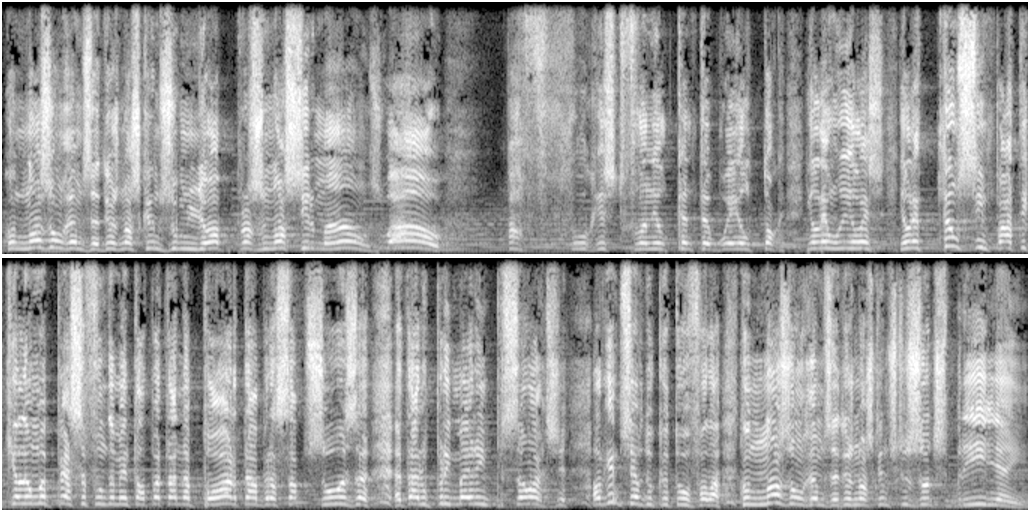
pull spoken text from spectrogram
Quando nós honramos a Deus, nós queremos o melhor para os nossos irmãos. Uau! Pá, fogo, este fulano ele canta bué, ele toca, ele é, ele, é, ele é tão simpático, ele é uma peça fundamental para estar na porta, a abraçar pessoas, a, a dar a primeira impressão. À... Alguém percebe do que eu estou a falar? Quando nós honramos a Deus, nós queremos que os outros brilhem.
